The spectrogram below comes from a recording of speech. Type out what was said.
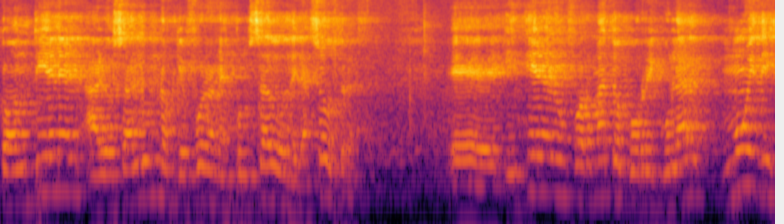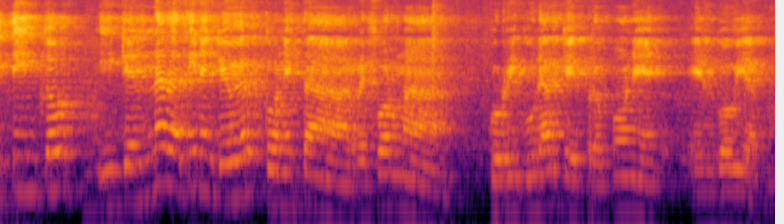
contienen a los alumnos que fueron expulsados de las otras. Eh, y tienen un formato curricular muy distinto y que nada tienen que ver con esta reforma curricular que propone el gobierno.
